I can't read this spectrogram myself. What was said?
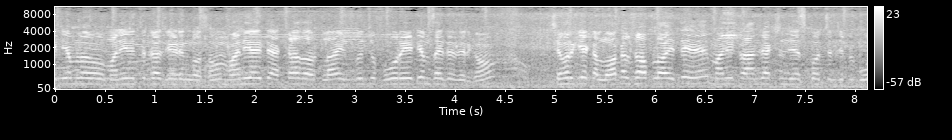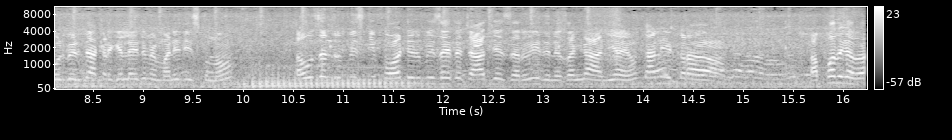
ఏటీఎం లో మనీ విత్డ్రా చేయడం కోసం. మనీ అయితే ఎక్కడ దొరకలా. ఇంకొంచెం ఫోర్ ఏటీఎంస్ అయితే తిరిగాం. చివరికి ఇక్కడ లోకల్ షాప్లో అయితే మనీ ట్రాన్సాక్షన్ చేసుకోవచ్చు అని చెప్పి బోర్డు పెడితే అక్కడికి వెళ్ళి అయితే మేము మనీ తీసుకున్నాం. థౌజండ్ రూపీస్కి ఫార్టీ రూపీస్ అయితే ఛార్జ్ చేశారు. ఇది నిజంగా అన్యాయం. కానీ ఇక్కడ తప్పదు కదా.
